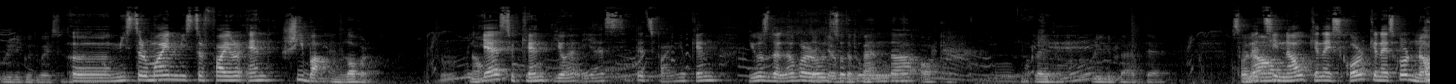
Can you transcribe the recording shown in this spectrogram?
really good ways to do uh, mr mine mr fire and shiba. And lover. No? Yes, you can. You, yes, that's fine. You can use the lover Take care also of the to. panda. Okay. You played Okay. really bad there. So So let's now- see now. Can I score? Can I score? No, Oh,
